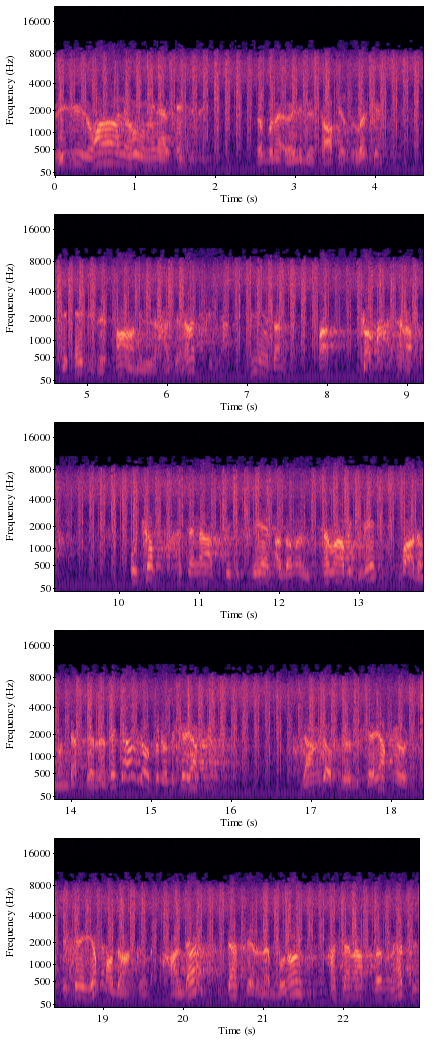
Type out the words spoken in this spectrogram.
Ve yüzâlehu minel ecri. Ve buna öyle bir sevap yazılır ki ki ecri amil hasenat bir insan bak çok hasenat var. O çok hasenatı işleyen adamın sevabı gibi bu adamın defterlerinde camiye oturuyor bir şey yapmıyor. Camide oturuyor, bir şey yapmıyor. Bir şey yapmadığı hakkında, halde defterine bunun hasenatların hepsini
